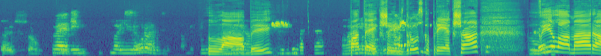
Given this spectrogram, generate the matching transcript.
tā ir savu. Vai arī jūra? Labi, pateikšu jums drusku priekšā. Lielā mērā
